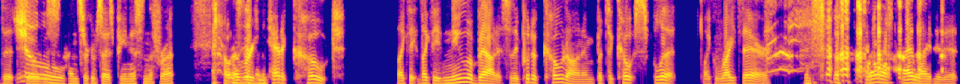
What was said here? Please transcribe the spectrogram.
that showed his No. uncircumcised penis in the front. However, he had a coat, like they like they knew about it, so they put a coat on him, but the coat split like right there, and so it almost highlighted it.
